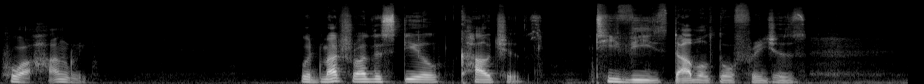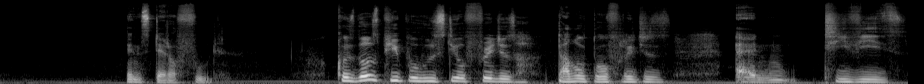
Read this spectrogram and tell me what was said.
who are hungry would much rather steal couches TVs, double door fridges instead of food. Because those people who steal fridges, double door fridges, and TVs,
